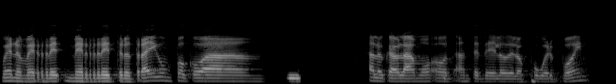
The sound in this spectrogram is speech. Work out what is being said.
bueno, me, re- me retrotraigo un poco a, a lo que hablábamos antes de lo de los PowerPoint,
